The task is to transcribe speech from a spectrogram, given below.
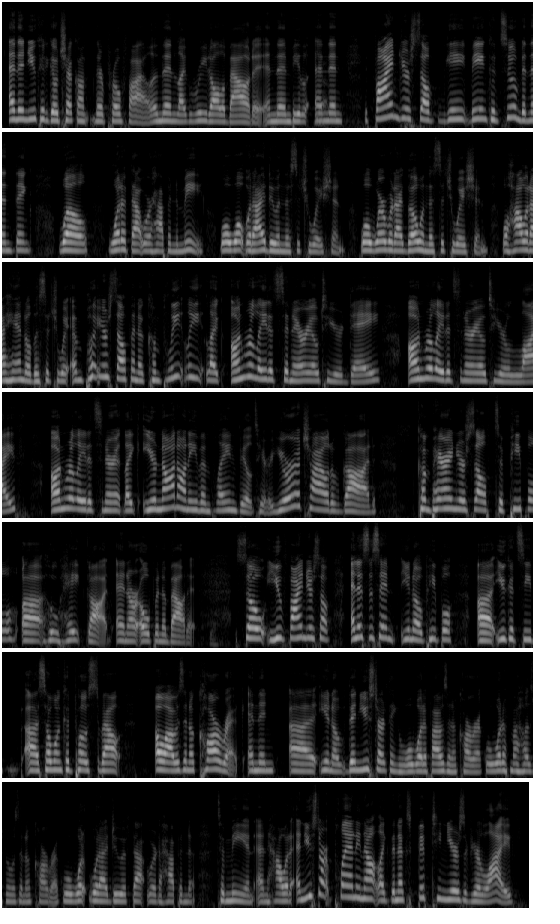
And then you could go check on their profile and then like read all about it and then be and then find yourself being, being consumed and then think well what if that were happened to me well what would i do in this situation well where would i go in this situation well how would i handle this situation and put yourself in a completely like unrelated scenario to your day unrelated scenario to your life unrelated scenario like you're not on even playing fields here you're a child of god comparing yourself to people uh, who hate God and are open about it. So you find yourself, and it's the same. You know, people. Uh, you could see uh, someone could post about, oh, I was in a car wreck, and then, uh, you know, then you start thinking, well, what if I was in a car wreck? Well, what if my husband was in a car wreck? Well, what would I do if that were to happen to, to me? And and how would and you start planning out like the next fifteen years of your life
